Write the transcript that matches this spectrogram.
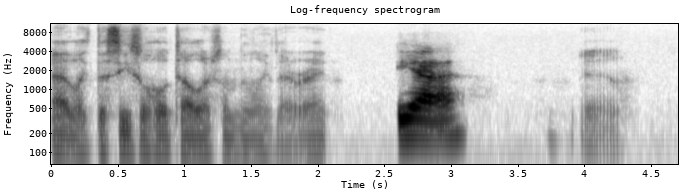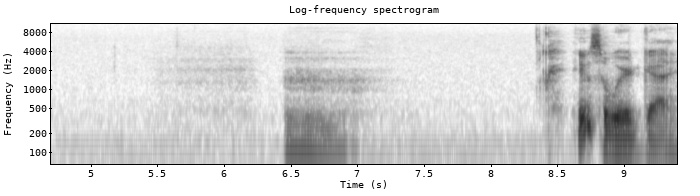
at like the Cecil Hotel or something like that, right? Yeah. Yeah. Mm. He was a weird guy,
